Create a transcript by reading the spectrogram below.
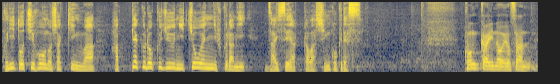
国と地方の借金は862兆円に膨らみ財政悪化は深刻です。今回の予算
